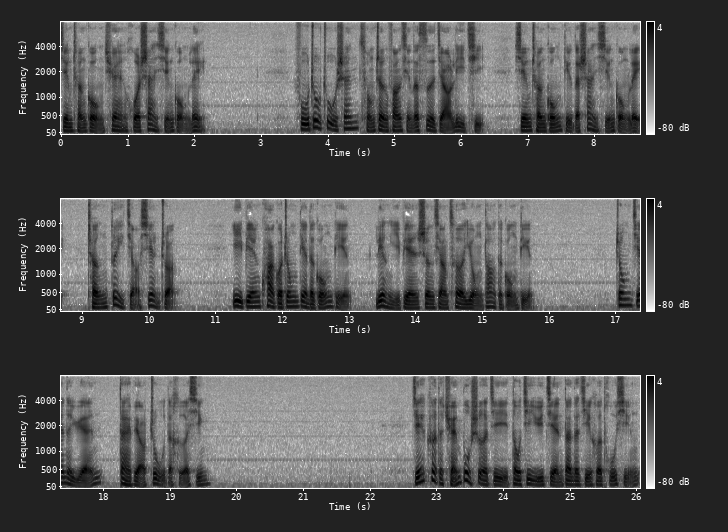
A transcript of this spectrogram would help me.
形成拱券或扇形拱类。辅助柱身从正方形的四角立起，形成拱顶的扇形拱类，呈对角线状，一边跨过中殿的拱顶，另一边升向侧甬道的拱顶。中间的圆代表柱的核心。杰克的全部设计都基于简单的几何图形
